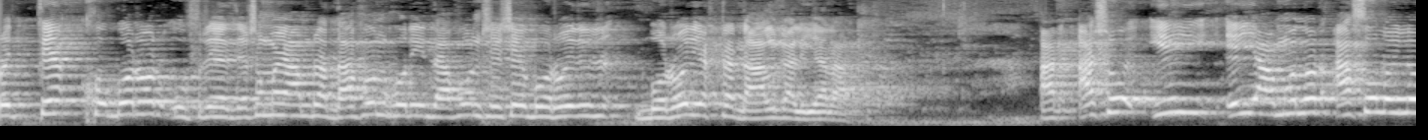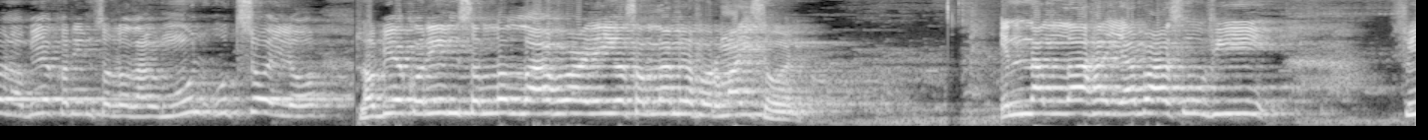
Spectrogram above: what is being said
প্রত্যেক খবরের উপরে যে সময় আমরা দাফন করি, দাফন শেষে বড়ই বড়ই একটা ডাল গালিয়া রাখে। আর আসো, এই এই আমলের আসল হইল নবী করিম সাল্লাহ মূল উৎস হইল নবী করিম সাল্লাহ সাল্লামে ফরমাইছেন, ইন্নাল্লাহ ইয়াবাসু ফি ফি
